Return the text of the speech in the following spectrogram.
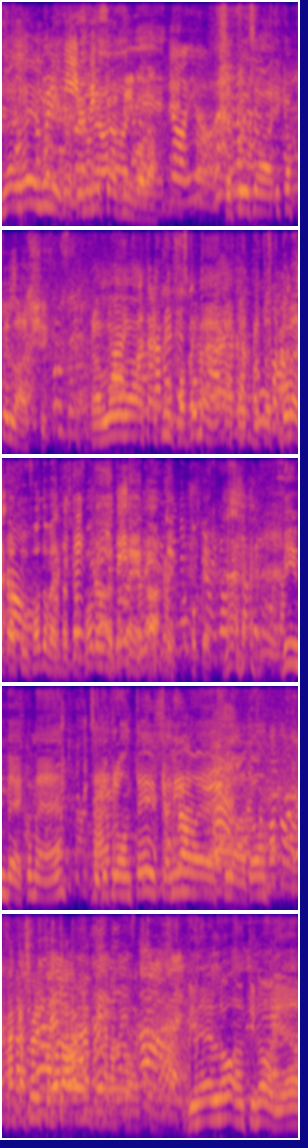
lei, lei è l'unica che non è carnivora. No, io. Si è presa i cappellacci. Allora, Al tartufo, com'è? Dov'è il tartufo? Dov'è il tartufo? Dov'è il Dentro, tartufo? Ah, dentro, ok. Bimbe, com'è? Siete pronte? Il canino è affilato? Manca solo il contorno e siamo a posto. Vinello Antinori, eh?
